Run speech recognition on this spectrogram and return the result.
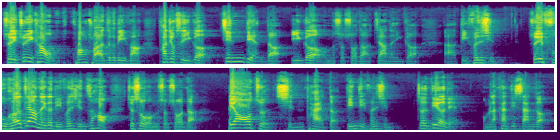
所以注意看我框出来这个地方，它就是一个经典的一个我们所说的这样的一个呃底分型。所以符合这样的一个底分型之后，就是我们所说的标准形态的顶底分型。这是第二点。我们来看第三个，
